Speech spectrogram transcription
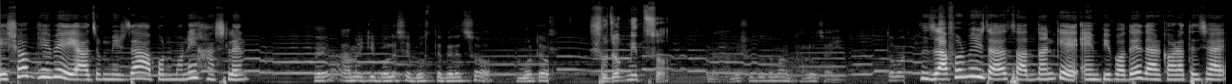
এইসব ভেবেই আজম মির্জা আপন মনে হাসলেন। আমি কি বলেছি বুঝতে পেরেছ? মোটেও সুযোগ নিচ্ছ? না আমি শুধু তোমার ভালো চাই। জাফর মির্জা সাদনানকে এমপি পদে দাঁড় করাতে চায়।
